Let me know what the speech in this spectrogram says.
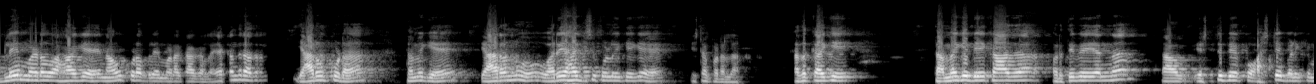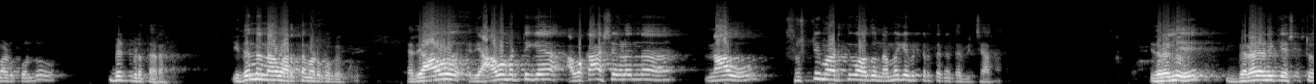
ಬ್ಲೇಮ್ ಮಾಡುವ ಹಾಗೆ ನಾವು ಕೂಡ ಬ್ಲೇಮ್ ಮಾಡೋಕ್ಕಾಗಲ್ಲ. ಯಾಕಂದ್ರೆ ಅದ್ರಲ್ಲಿ ಯಾರು ಕೂಡ ತಮಗೆ ಯಾರನ್ನು ಹೊರೆ ಹಾಕಿಸಿಕೊಳ್ಳುವಿಕೆಗೆ ಇಷ್ಟಪಡಲ್ಲ. ಅದಕ್ಕಾಗಿ ತಮಗೆ ಬೇಕಾದ ಪ್ರತಿಭೆಯನ್ನ ತಾವು ಎಷ್ಟು ಬೇಕೋ ಅಷ್ಟೇ ಬಳಕೆ ಮಾಡಿಕೊಂಡು ಬಿಟ್ಬಿಡ್ತಾರೆ. ಇದನ್ನ ನಾವು ಅರ್ಥ ಮಾಡ್ಕೋಬೇಕು. ಅದ್ಯಾವ ಯಾವ ಮಟ್ಟಿಗೆ ಅವಕಾಶಗಳನ್ನ ನಾವು ಸೃಷ್ಟಿ ಮಾಡ್ತೀವೋ ಅದು ನಮಗೆ ಬಿಟ್ಟಿರ್ತಕ್ಕಂಥ ವಿಚಾರ. ಇದರಲ್ಲಿ ಬೆರಳೆಣಿಕೆಯಷ್ಟು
